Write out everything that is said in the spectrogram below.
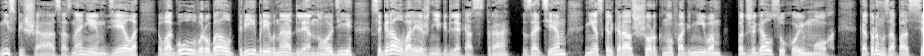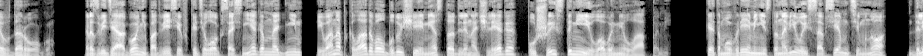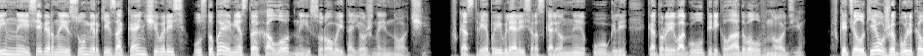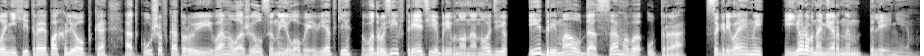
Не спеша, сознанием дела, Вагул вырубал три бревна для нодии, собирал валежник для костра, затем, несколько раз шоркнув огнивом, поджигал сухой мох, которым запасся в дорогу. Разведя огонь и подвесив котелок со снегом над ним, Иван обкладывал будущее место для ночлега пушистыми еловыми лапами. К этому времени становилось совсем темно, длинные северные сумерки заканчивались, уступая место холодной и суровой таежной ночи. В костре появлялись раскаленные угли, которые Вагул перекладывал в нодью. В котелке уже булькала нехитрая похлебка, откушав которую Иван ложился на еловые ветки, водрузив третье бревно на нодью и дремал до самого утра, согреваемый ее равномерным тлением.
